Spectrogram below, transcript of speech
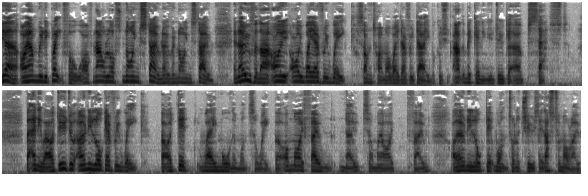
yeah, I am really grateful. I've now lost nine stone, over nine stone. And over that, I, I weigh every week. Sometime I weighed every day because at the beginning you do get obsessed. But anyway, I do do I only log every week. But I did weigh more than once a week. But on my phone notes, on my iPhone, I only logged it once on a Tuesday. That's tomorrow.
